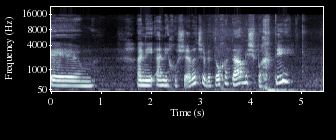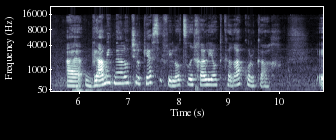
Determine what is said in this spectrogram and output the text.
אמ, אני, אני חושבת שבתוך התא המשפחתי, גם התנהלות של כסף היא לא צריכה להיות קרה כל כך. אמ,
